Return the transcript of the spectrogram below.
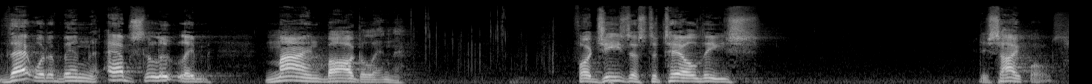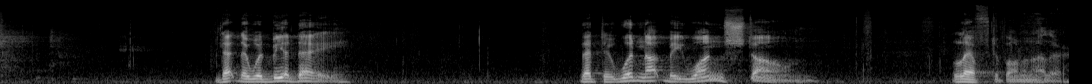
That would have been absolutely mind boggling for Jesus to tell these disciples that there would be a day that there would not be one stone left upon another.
